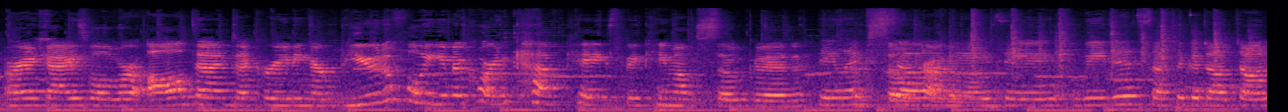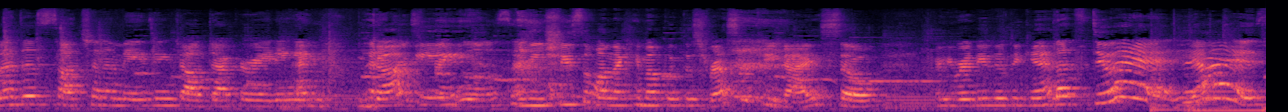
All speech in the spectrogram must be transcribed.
All right, guys, well, we're all done decorating our beautiful unicorn cupcakes. They came out so good. They look so, so, proud of them. amazing. We did such a good job. Donna did such an amazing job decorating And putting our Geummy, I mean, she's the one that came up with this recipe, guys. So, are you ready to begin? Let's do it! Yes!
